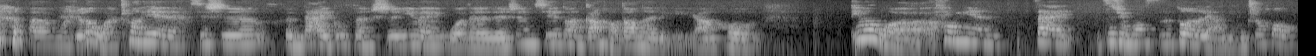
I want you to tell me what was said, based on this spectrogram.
呃，我觉得我创业其实很大一部分是因为我的人生阶段刚好到那里，然后因为我后面在咨询公司做了两年之后，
